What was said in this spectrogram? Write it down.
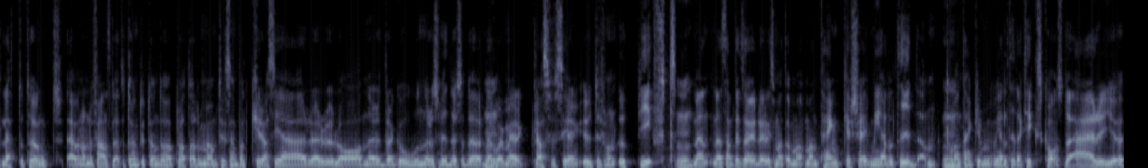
lätt och tungt. Även om det fanns lätt och tungt. Utan då pratade man om till exempel kürassiärer, ulaner, dragoner och så vidare. Så där, mm. där var det mer klassificering utifrån uppgift. Mm. Men, men samtidigt är det liksom att om man, man tänker sig medeltiden, mm. om man tänker medeltida krigskonst, då är det ju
